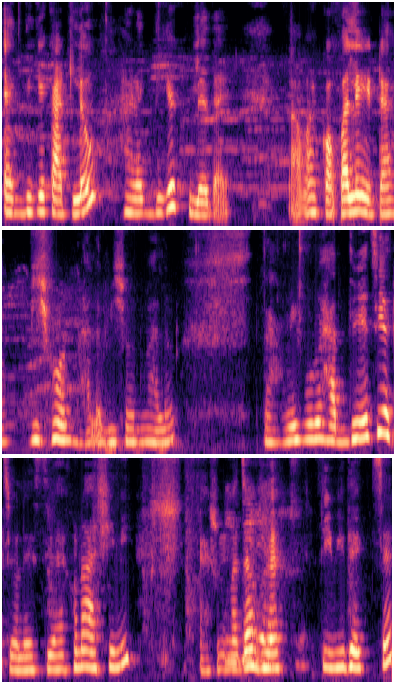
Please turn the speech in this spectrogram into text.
একদিকে কাটলেও আর একদিকে খুলে দেয়। তা আমার কপালে এটা ভীষণ ভালো ভীষণ ভালো। তা আমি পুরো হাত ধুয়েছি আর চলে এসেছি। এখনও আসিনি। বাসন মাজা হয়ে টিভি দেখছে।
